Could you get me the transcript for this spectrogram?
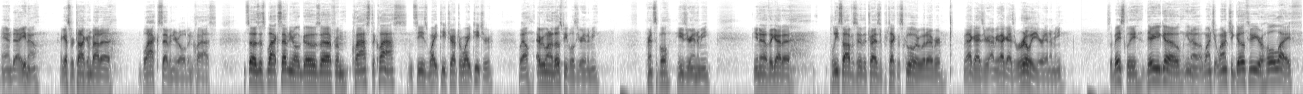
And, uh, you know, I guess we're talking about a black seven year old in class. And so as this black seven year old goes uh, from class to class and sees white teacher after white teacher, well, every one of those people is your enemy. Principal, he's your enemy. You know, if they got a police officer that tries to protect the school or whatever, that guy's your I mean, that guy's really your enemy. So basically, there you go. You know, why don't you, why don't you go through your whole life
